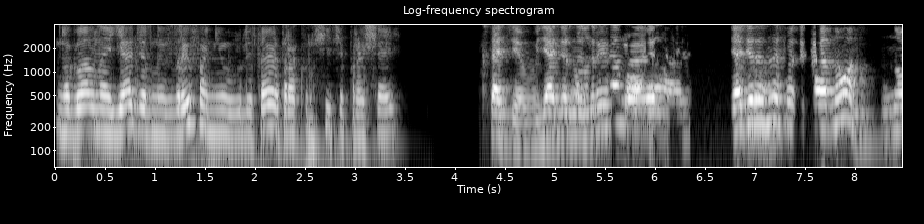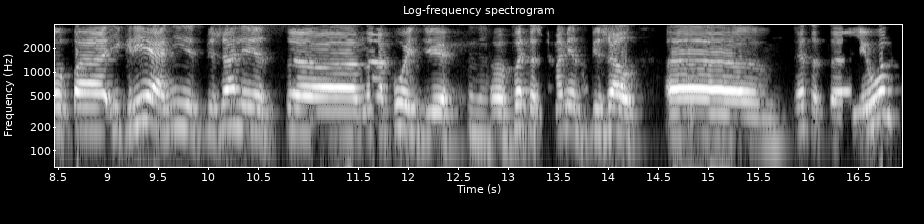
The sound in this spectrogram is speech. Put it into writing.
Но главное, ядерный взрыв, они улетают, Ракун Сити, прощай. Кстати, ядерный взрыв, это, Ядерный взрыв это канон, но по игре они сбежали с, э, на поезде, э, в этот же момент сбежал э, этот Леон,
